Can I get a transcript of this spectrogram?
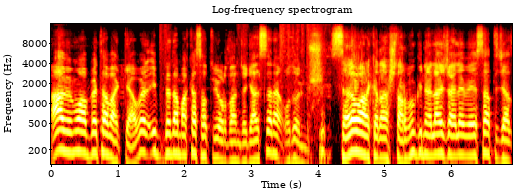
Abi muhabbete bak ya. Böyle ipne de makas atıyor oradanca. Gelsene o da ölmüş. Selam arkadaşlar. Bugün Elijah ile vs atacağız.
